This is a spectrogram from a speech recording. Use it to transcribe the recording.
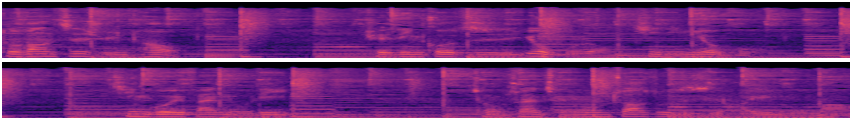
多方咨询后，决定购置诱捕笼进行诱捕。经过一番努力，总算成功抓住这只怀孕母猫。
